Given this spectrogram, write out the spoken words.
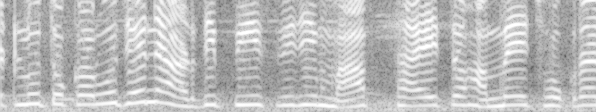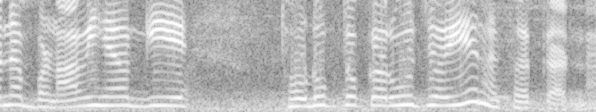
એટલું તો કરવું જોઈએ ને અડધી પીસ બીજી માફ થાય તો અમે છોકરાને ભણાવી શકીએ. થોડુંક તો કરવું જોઈએ ને સરકારને.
